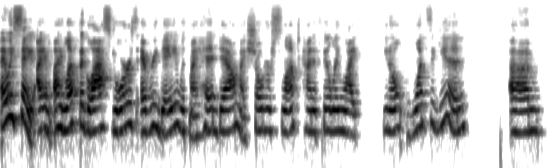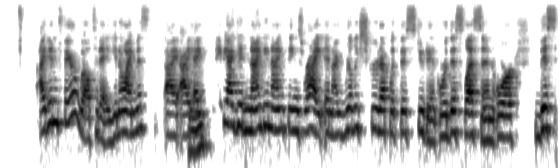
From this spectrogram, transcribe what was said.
I always say I, I left the glass doors every day with my head down, my shoulders slumped, kind of feeling like, you know, once again, um, I didn't fare well today. You know, I missed, I, I, mm-hmm. I, maybe I did 99 things right and I really screwed up with this student or this lesson or this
